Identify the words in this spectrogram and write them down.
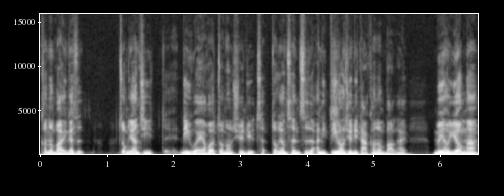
抗中保台应该是中央级立委或者总统选举层中央层次的，啊，你地方选举打抗中保台没有用啊！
